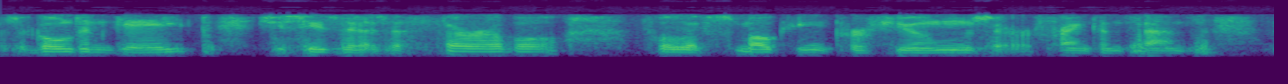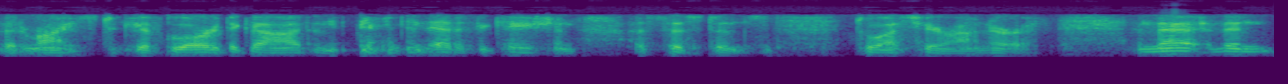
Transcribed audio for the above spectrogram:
as a golden gate. She sees it as a thurible full of smoking perfumes or frankincense that rise to give glory to God and, and edification, assistance to us here on earth. And, that, and then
